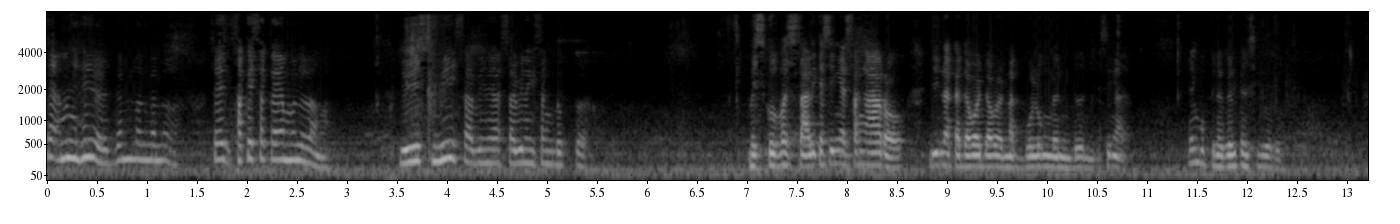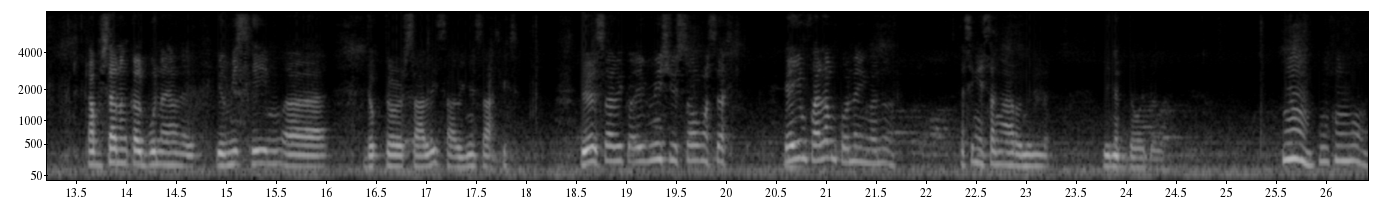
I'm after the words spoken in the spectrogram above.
"Yeah, I'm here. Ganun lang, ano. Say, sakay-sakay mo na lang. You use me, sabi niya, sabi ng isang doktor. Miss ko pa sali kasi nga isang araw, di nakadawa-dawa, naggulong nandun. Kasi nga, ayun ko, pinagalitan siguro. Tapos siya ng kalbo na, you miss him, uh, Dr. Sally, sabi niya sa akin. Yes, sabi ko, I miss you so much. Kaya yung palam ko na yung ano. Kasi nga isang araw nila, di nagdawa-dawa. Hmm, gusto mo.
